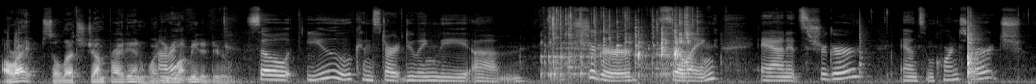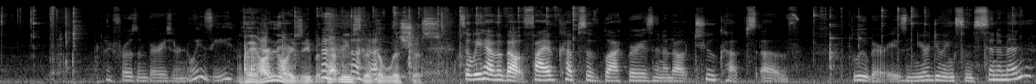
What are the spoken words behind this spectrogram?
All right, so let's jump right in. What do you right. want me to do? So you can start doing the um, sugar filling, and it's sugar and some cornstarch. My frozen berries are noisy. They are noisy, but that means they're delicious. So we have about five cups of blackberries and about two cups of blueberries, and you're doing some cinnamon.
